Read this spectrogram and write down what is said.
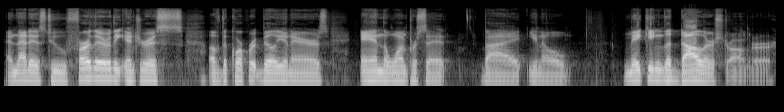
and that is to further the interests of the corporate billionaires and the 1% by, you know, making the dollar stronger.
